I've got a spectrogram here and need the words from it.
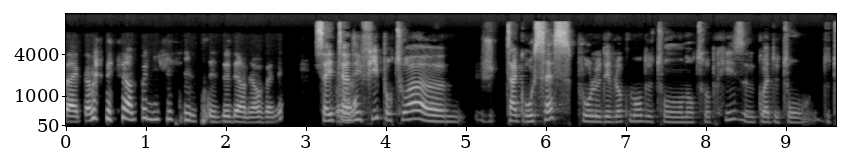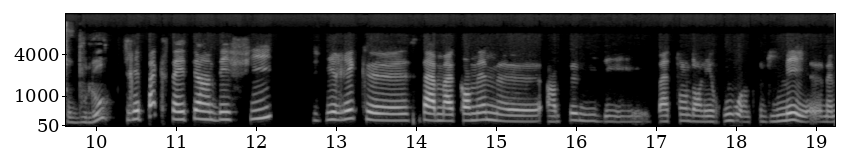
ça a quand même été un peu difficile ces deux dernières années. Ça a été un défi pour toi, euh, ta grossesse pour le développement de ton entreprise, quoi, de ton, de ton boulot? Je dirais pas que ça a été un défi. Je dirais que ça m'a quand même euh, un peu mis des bâtons dans les roues, entre guillemets, euh, même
